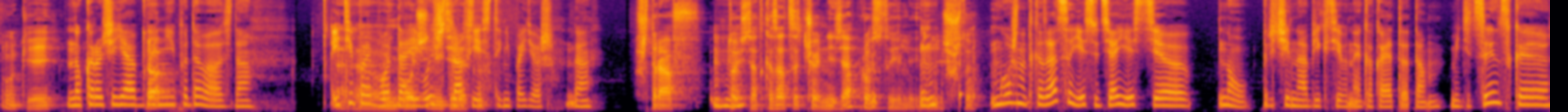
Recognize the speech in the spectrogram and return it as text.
Окей. Ну, короче, я бы а... не подавалась, да. И типа, э, вот, да, и будет штраф, если ты не пойдешь, да штраф. Угу. То есть отказаться что, нельзя просто или, или что? Можно отказаться, если у тебя есть э, ну, причина объективная какая-то там медицинская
